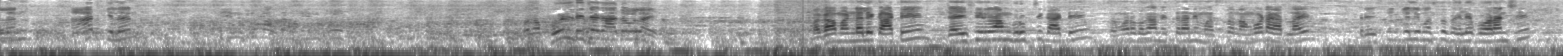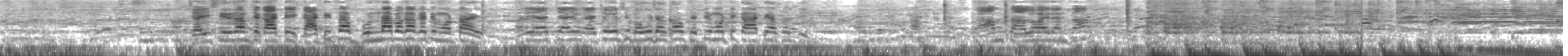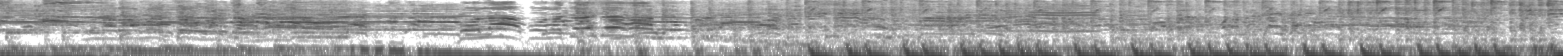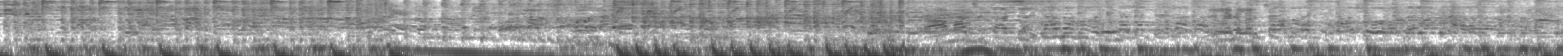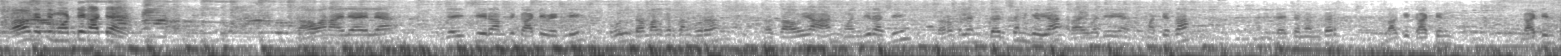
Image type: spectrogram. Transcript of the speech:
शर्ट आठ किलन. तीन ग्रुप असतात तीन ग्रुप बघा फुल डीजे गाजवलाय. बघा मंडळी काठी जय श्रीराम ग्रुपची काठी. समोर बघा मित्रांनी मस्त नंगोटा घातलाय. ड्रेसिंग केली मस्त सगळे पोरांची. जय श्रीरामची काठी. काठीचा बुंदा बघा किती मोठा आहे. आणि याच्या याच्या वर्षी बघू शकता हो, किती मोठी काठी असेल ती. काम चालू आहे त्यांचा.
